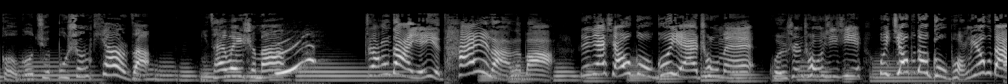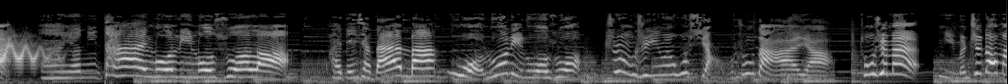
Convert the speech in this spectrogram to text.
狗狗却不生跳蚤。你猜为什么？张大爷也太懒了吧！人家小狗狗也爱臭美，浑身臭兮兮，会交不到狗朋友的。哎呀，你太啰里啰嗦了。快点想答案吧！我啰里啰嗦，正是因为我想不出答案呀。同学们，你们知道吗？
